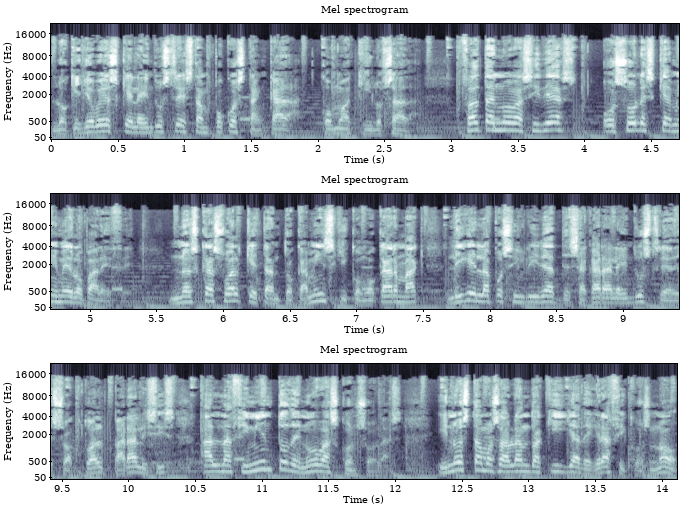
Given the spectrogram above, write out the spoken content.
Lo que yo veo es que la industria está un poco estancada, como aquilosada. ¿Faltan nuevas ideas o solo es que a mí me lo parece? No es casual que tanto Kaminsky como Carmack liguen la posibilidad de sacar a la industria de su actual parálisis al nacimiento de nuevas consolas. Y no estamos hablando aquí ya de gráficos, no,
